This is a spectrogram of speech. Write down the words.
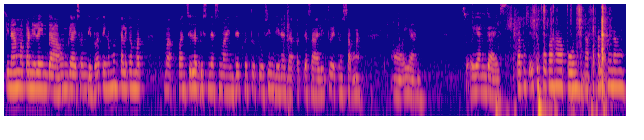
Sinama pa nila yung dahon, guys. Oh, di ba? Tinamon talaga mat ma pan sila business minded kung tutusin hindi na dapat kasali to itong sanga. Oh ayan. So ayan guys. Tapos ito po kahapon napakalaki ng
